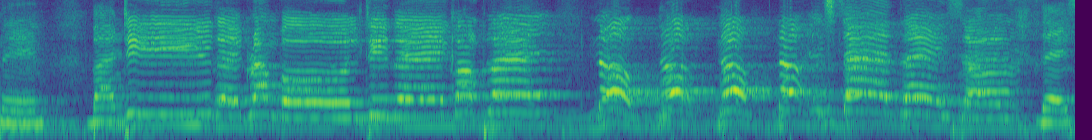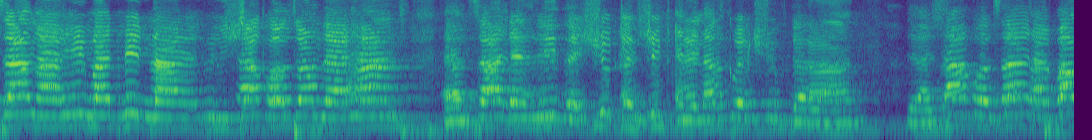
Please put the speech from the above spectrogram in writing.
name. But did they grumble? Did they complain? No, no, no, no. Instead they sang. They sang a hymn at midnight with shackles on their hands. And suddenly they shook and shook, and an earthquake shook the land. Their shackles that had bound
